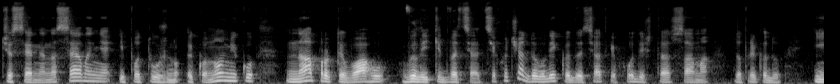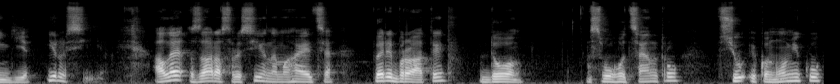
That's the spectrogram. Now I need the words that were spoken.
чисельне населення, і потужну економіку на противагу Великій Двадцятці. Хоча до Великої Двадцятки входить та сама, до прикладу, Індія і Росія. Але зараз Росія намагається перебрати до свого центру всю економіку,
